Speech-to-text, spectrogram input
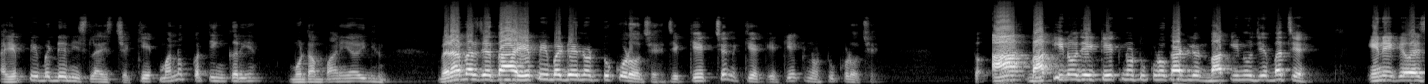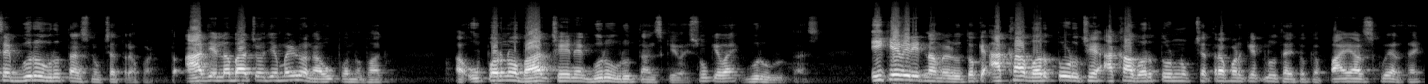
આ હેપી બર્થડે ની સ્લાઇસ છે. કેકમાં નો કટિંગ કરીએ. મોઢામાં પાણી આવી ગયું. બરાબર છે? તો આ હેપી બર્થડે નો ટુકડો છે. જે કેક છે ને કેક એ કેક નો ટુકડો છે. તો આ બાકીનો જે કેક નો ટુકડો કાઢ્યો ને બાકીનું જે બચે, એને કહેવાય સાહેબ ગુરુ વૃત્તાંશનું ક્ષેત્રફળ. તો આ જે લબાચો જે મળ્યો ને, આ ઉપરનો ભાગ આ ઉપરનો ભાગ છે એને ગુરુ વૃત્તાંશ કહેવાય. શું કહેવાય? ગુરુ વૃત્તાંશ. એ કેવી રીતના મેળવ્યું તો કે આખા વર્તુળ છે, આખા વર્તુળનું ક્ષેત્રફળ કેટલું થાય? તો કે પાય આર સ્ક્વેર થાય.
